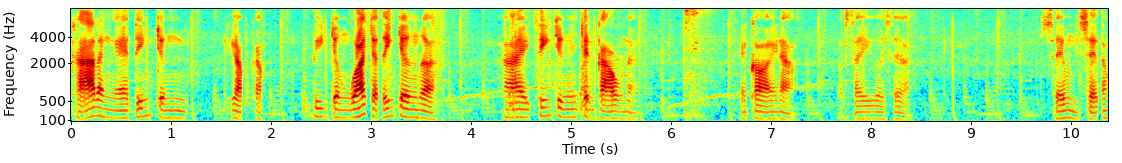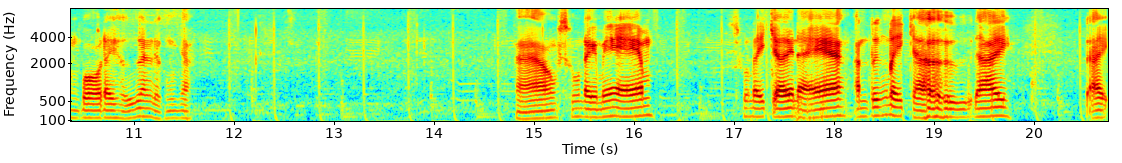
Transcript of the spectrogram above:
khá đang nghe tiếng chân gặp gặp tiếng chân quá trời tiếng chân rồi hai tiếng chân trên cầu nè. Để coi nào. Xây rồi xây sẽ mình sẽ tăng bo đây thử cái được không nha? Nào? Xuống đây mấy em. Xuống đây chơi nè. Anh đứng đây chờ. Đây. Đây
